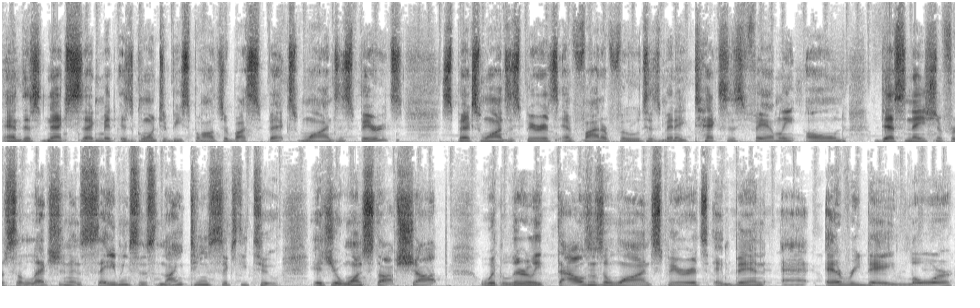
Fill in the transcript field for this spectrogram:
And this next segment is going to be sponsored by Specs Wines and Spirits. Specs Wines and Spirits and Finer Foods has been a Texas family owned destination for selection and saving since 1962. It's your one stop shop with literally thousands of wine, spirits, and been at everyday lower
